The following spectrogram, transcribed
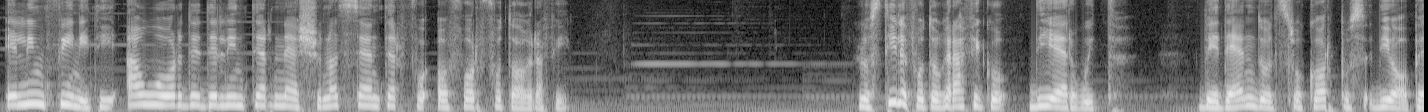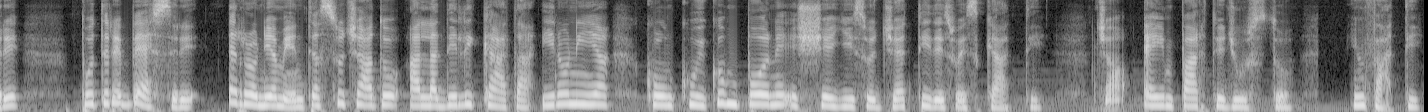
e l'Infinity Award dell'International Center for Photography. Lo stile fotografico di Erwitt, vedendo il suo corpus di opere, potrebbe essere erroneamente associato alla delicata ironia con cui compone e sceglie i soggetti dei suoi scatti. Ciò è in parte giusto. Infatti,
